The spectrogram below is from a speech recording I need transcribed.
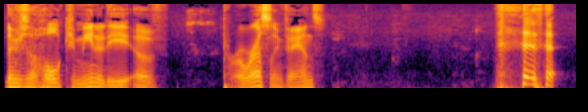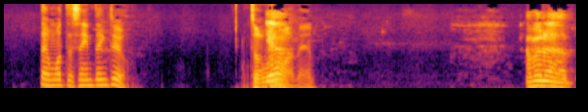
there's a whole community of pro wrestling fans that, that want the same thing too. That's all we want, man. I'm gonna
